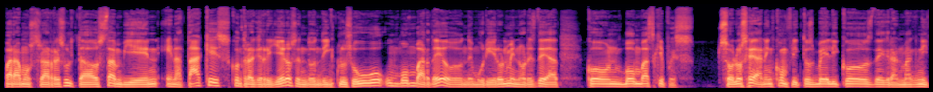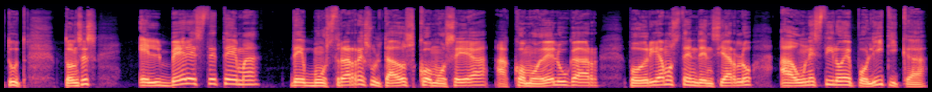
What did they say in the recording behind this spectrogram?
para mostrar resultados también en ataques contra guerrilleros, en donde incluso hubo un bombardeo donde murieron menores de edad con bombas que pues solo se dan en conflictos bélicos de gran magnitud. Entonces, el ver este tema de mostrar resultados como sea, a como dé lugar, podríamos tendenciarlo a un estilo de política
